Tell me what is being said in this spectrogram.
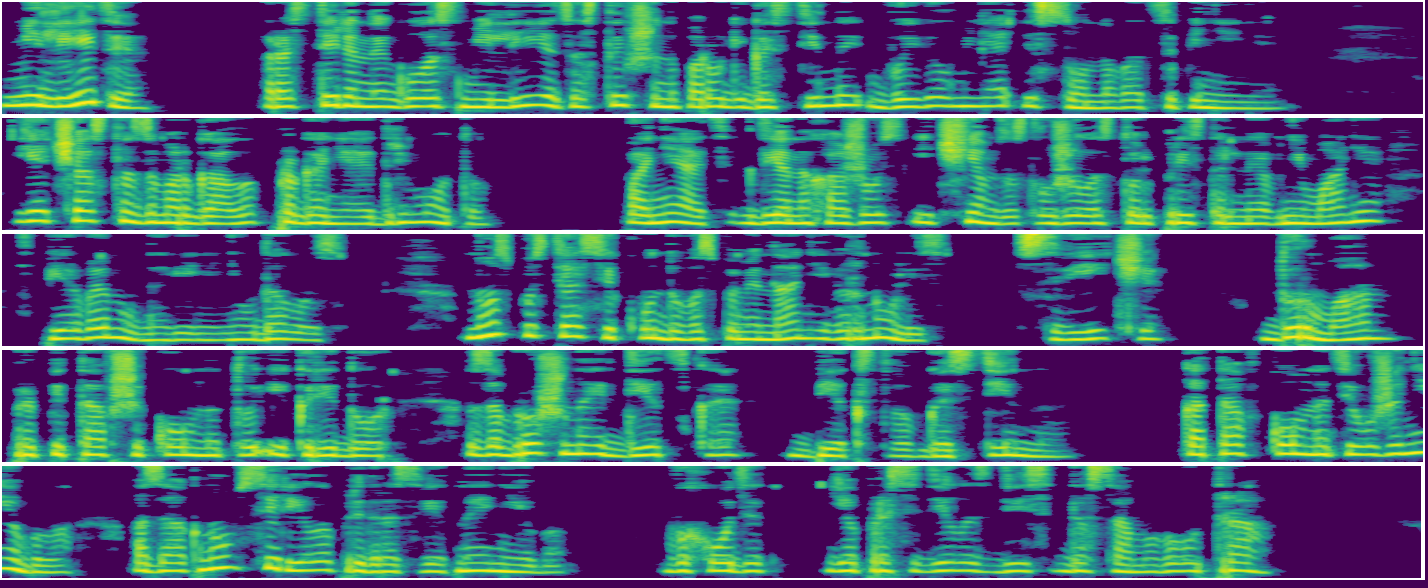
«Миледи!» Растерянный голос Милии, застывший на пороге гостиной, вывел меня из сонного оцепенения. Я часто заморгала, прогоняя дремоту. Понять, где я нахожусь и чем заслужила столь пристальное внимание, в первое мгновение не удалось. Но спустя секунду воспоминания вернулись. Свечи, дурман, пропитавший комнату и коридор, заброшенная детская, бегство в гостиную. Кота в комнате уже не было, а за окном серело предрассветное небо. Выходит, я просидела здесь до самого утра.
